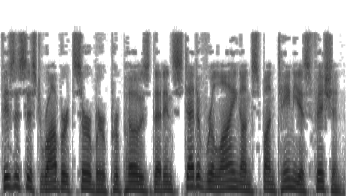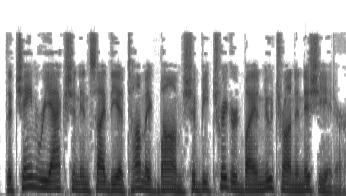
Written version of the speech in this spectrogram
physicist Robert Serber proposed that instead of relying on spontaneous fission, the chain reaction inside the atomic bomb should be triggered by a neutron initiator.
